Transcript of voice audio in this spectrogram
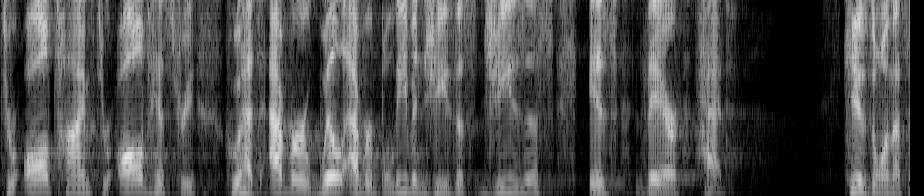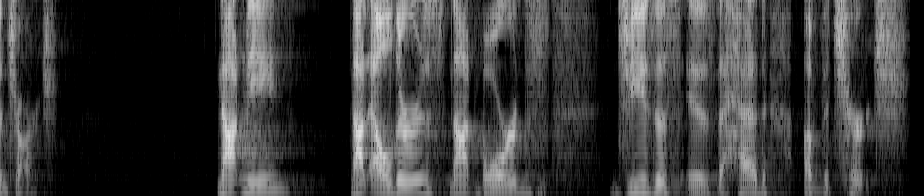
through all time, through all of history, who has ever, will ever believe in Jesus. Jesus is their head. He is the one that's in charge. Not me, not elders, not boards. Jesus is the head of the church.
